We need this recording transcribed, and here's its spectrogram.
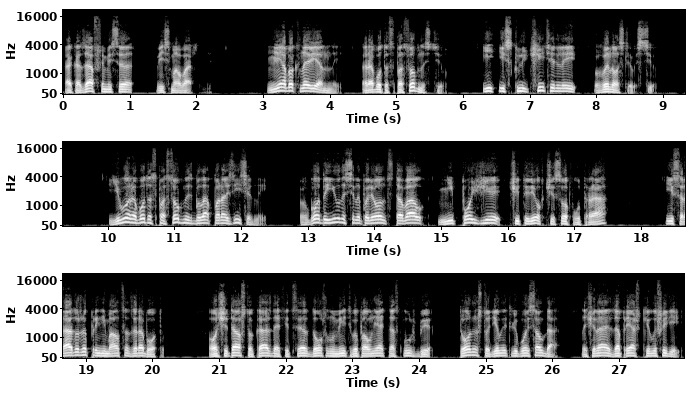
оказавшимися весьма важными: необыкновенной работоспособностью и исключительной выносливостью. Его работоспособность была поразительной. В годы юности Наполеон вставал не позже четырех часов утра и сразу же принимался за работу. Он считал, что каждый офицер должен уметь выполнять на службе то же, что делает любой солдат, начиная с запряжки лошадей.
